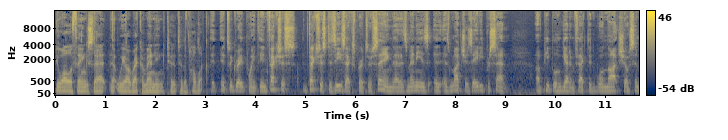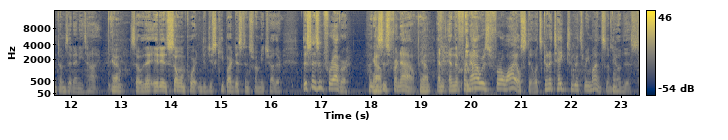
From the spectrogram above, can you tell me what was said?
do all the things that, that we are recommending to, to the public. It, it's a great point. The infectious infectious disease experts are saying that as many as as much as eighty percent of people who get infected will not show symptoms at any time. Yeah. So th- it is so important to just keep our distance from each other. This isn't forever. Yeah. This is for now. Yeah. And and the for now is for a while still. It's going to take two to three months of, Yeah. of this.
